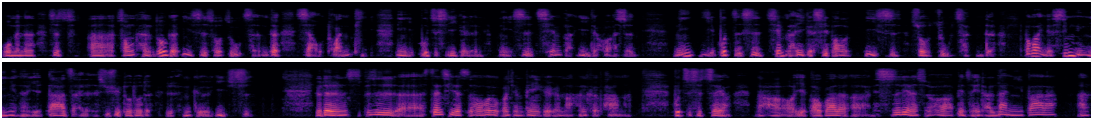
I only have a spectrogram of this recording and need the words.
我们呢是呃从很多个意识所组成的小团体，你不只是一个人，你是千百亿的化身，你也不只是千百亿个细胞意识所组成的，包括你的心灵里面呢也搭载了许许多多的人格意识。有的人是不是呃生气的时候会完全变一个人嘛，很可怕嘛？不只是这样，然后也包括了呃失恋的时候啊变成一团烂泥巴啦啊，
